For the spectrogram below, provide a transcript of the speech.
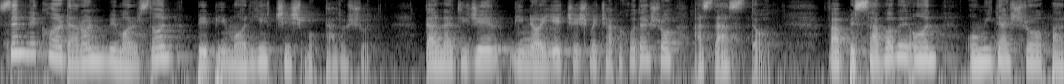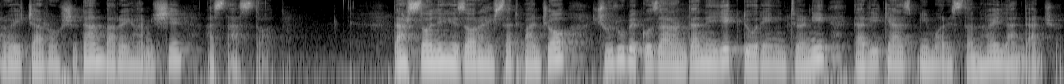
ضمن کار در آن بیمارستان به بیماری چشم مبتلا شد. در نتیجه بینایی چشم چپ خودش را از دست داد و به سبب آن امیدش را برای جراح شدن برای همیشه از دست داد. در سال 1850 شروع به گذراندن یک دوره اینترنی در یکی از بیمارستانهای لندن شد.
